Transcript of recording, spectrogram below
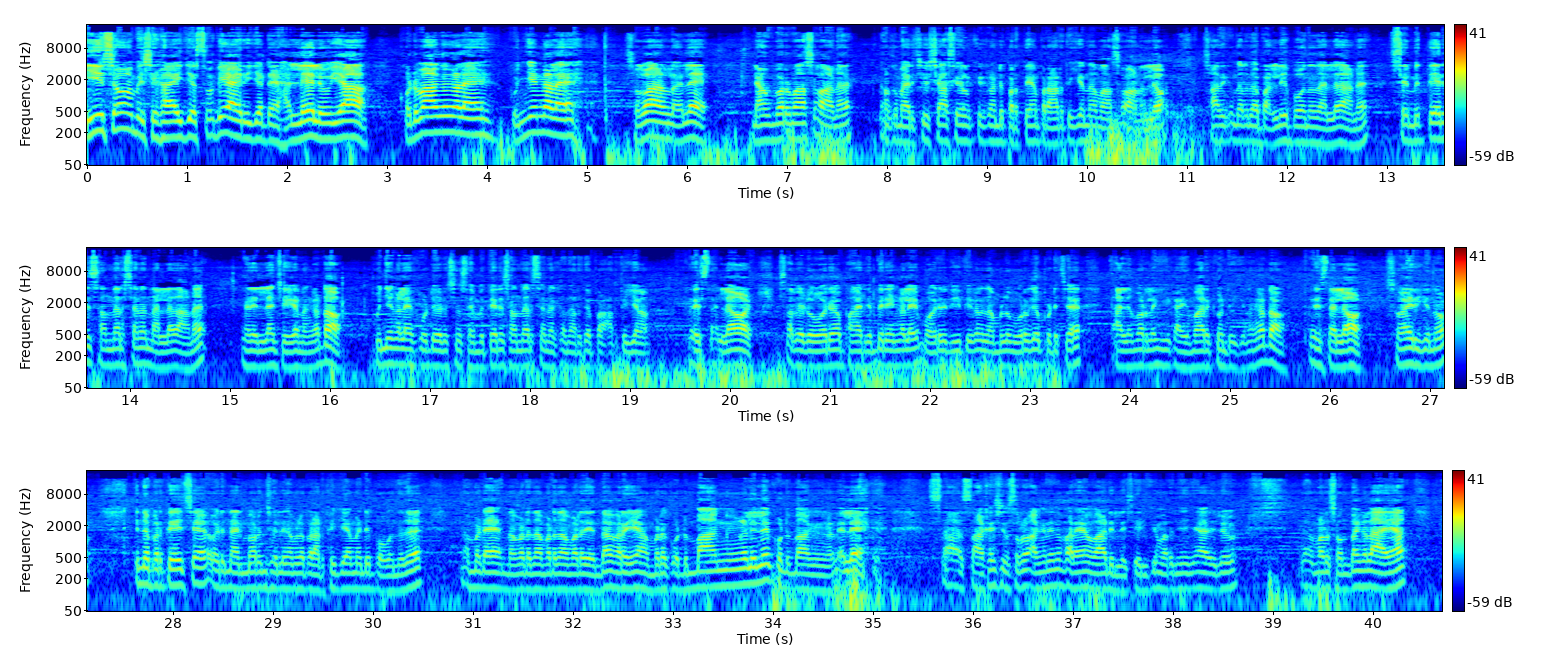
ഈശോ മിശിഹായിക്ക് സ്തുതിയായിരിക്കട്ടെ ഹല്ലേ ലൂയ കുടുംബാംഗങ്ങളെ കുഞ്ഞുങ്ങളെ സുഖമാണല്ലോ അല്ലേ? നവംബർ മാസമാണ്. നമുക്ക് മരിച്ച വിശ്വാസികൾക്ക് വേണ്ടി പ്രത്യേകം പ്രാർത്ഥിക്കുന്ന മാസമാണല്ലോ. സാധിക്കുന്നിടത്ത് പള്ളിയിൽ പോകുന്നത് നല്ലതാണ്. സെമിത്തേരി സന്ദർശനം നല്ലതാണ്. അങ്ങനെ എല്ലാം ചെയ്യണം കേട്ടോ. കുഞ്ഞുങ്ങളെ കൂട്ടി ഒരു സെമിത്തേരി സന്ദർശനമൊക്കെ നടത്തി പ്രാർത്ഥിക്കണം. സഭയുടെ ഓരോ പാരമ്പര്യങ്ങളെയും ഓരോ രീതികളും നമ്മൾ മുറുകെ പിടിച്ച് തലമുറയിലേക്ക് കൈമാറിക്കൊണ്ടിരിക്കണം കേട്ടോ. പ്രൈസ് അല്ലോ സുഖമായിരിക്കുന്നു. ഇന്ന് പ്രത്യേകിച്ച് ഒരു നന്മറും ചൊല്ലി നമ്മൾ പ്രാർത്ഥിക്കാൻ വേണ്ടി പോകുന്നത് നമ്മുടെ നമ്മുടെ നമ്മുടെ നമ്മുടെ എന്താ പറയുക നമ്മുടെ കുടുംബാംഗങ്ങളിലെ കുടുംബാംഗങ്ങൾ അല്ലേ? സഹശുശ്രൂ അങ്ങനെയൊന്നും പറയാൻ പാടില്ല. ശരിക്കും പറഞ്ഞു കഴിഞ്ഞാൽ ഒരു നമ്മുടെ സ്വന്തങ്ങളായ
